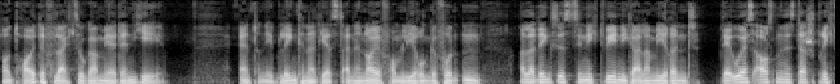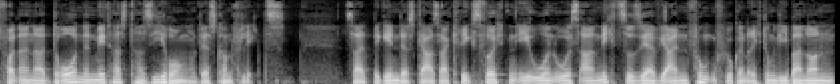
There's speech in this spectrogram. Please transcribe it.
Und heute vielleicht sogar mehr denn je. Anthony Blinken hat jetzt eine neue Formulierung gefunden. Allerdings ist sie nicht weniger alarmierend. Der US-Außenminister spricht von einer drohenden Metastasierung des Konflikts. Seit Beginn des Gaza-Kriegs fürchten EU und USA nicht so sehr wie einen Funkenflug in Richtung Libanon.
